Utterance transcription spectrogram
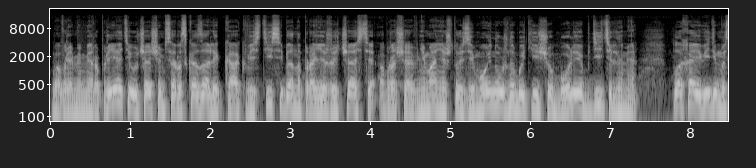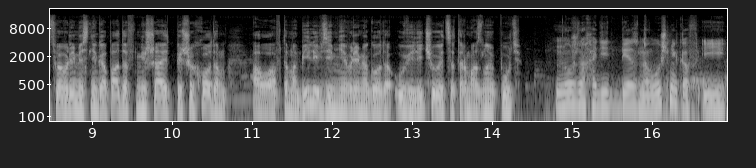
Во время мероприятия учащимся рассказали, как вести себя на проезжей части, обращая внимание, что зимой нужно быть еще более бдительными. Плохая видимость во время снегопадов мешает пешеходам, а у автомобилей в зимнее время года увеличивается тормозной путь. Нужно ходить без наушников и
